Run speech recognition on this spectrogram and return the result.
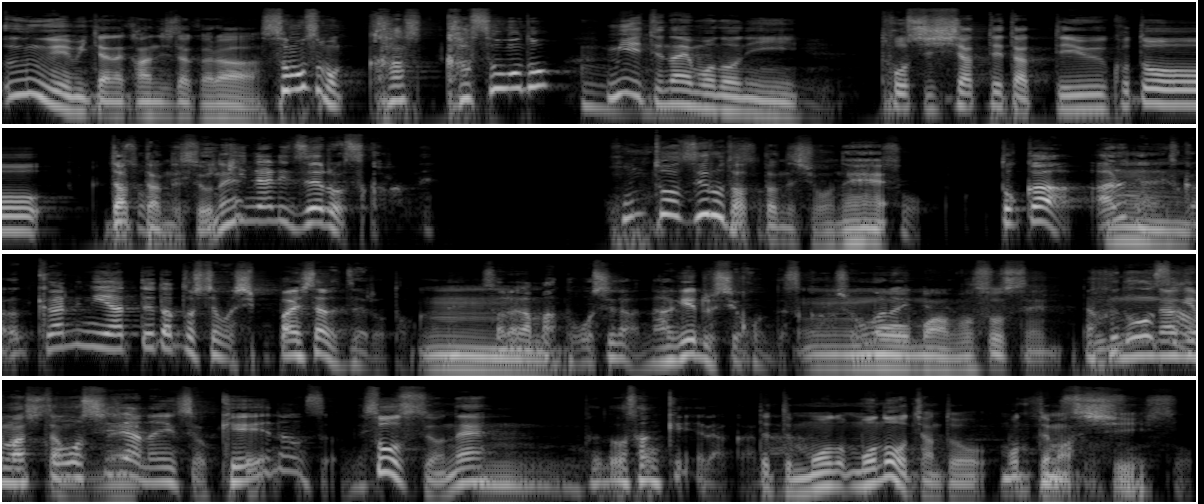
運営みたいな感じだから、そもそもか仮想のうん見えてないものに投資しちゃってたっていうことだったんですよね。そういきなりゼロですからね。本当はゼロだったんでしょうね。そう。とか、あるじゃないですか。仮にやってたとしても失敗したらゼロとか。うんそれがまあ投資だ。投げる資本ですから、うんしょうがないまあもうそうですね。不動産は投資じゃないんですよ。経営なんですよね。そうですよね。うん不動産経営だから。だっても、物をちゃんと持ってますし。そうそ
